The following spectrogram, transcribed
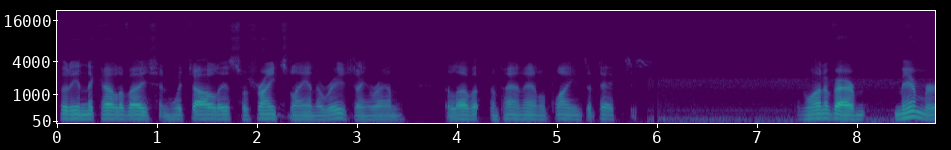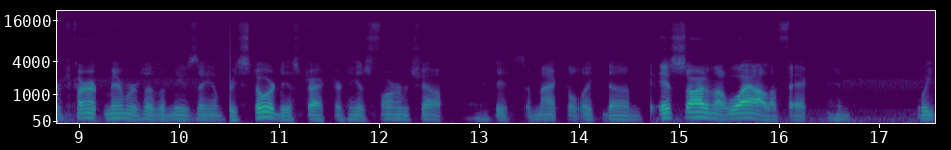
put in the cultivation, which all this was ranch land originally around the Lubbock and Panhandle Plains of Texas. And one of our members, current members of the museum, restored this tractor in his farm shop. It's immaculately done. It's sort of a wow effect. We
